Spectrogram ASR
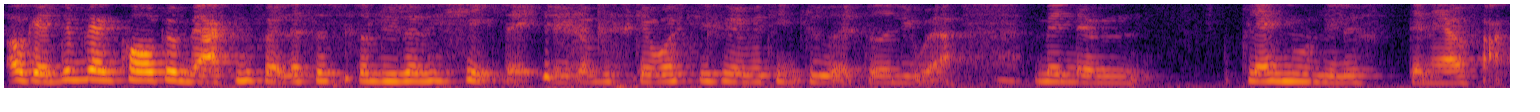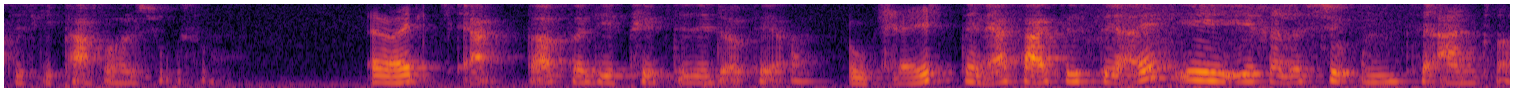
Okay, det bliver en kort bemærkning, for ellers så står lytterne helt af, ikke? og vi skal jo også lige høre, hvad din lyd af et bedre liv er. Men øhm, Black Moon Lilith, den er jo faktisk i parforholdshuset. Er det rigtigt? Ja, bare for lige at pippe det lidt op her. Okay. Den er faktisk der, ikke? I, i relationen til andre.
